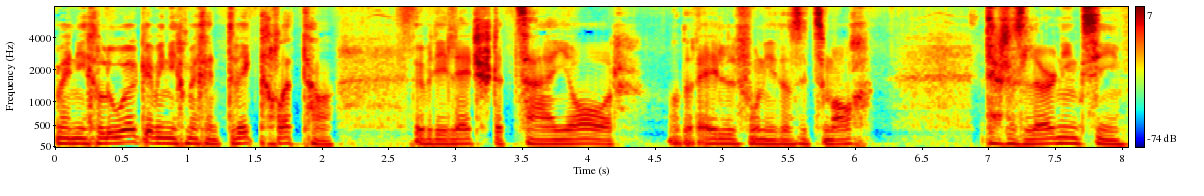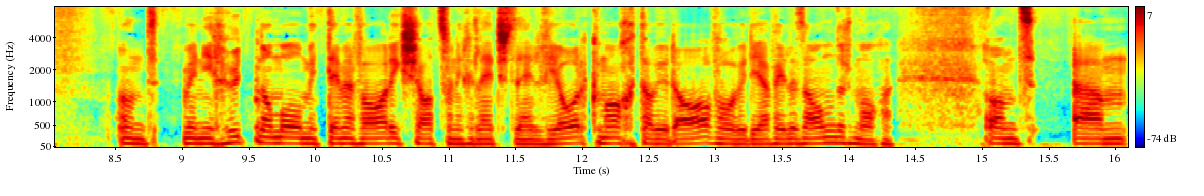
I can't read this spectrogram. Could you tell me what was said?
wenn ich schaue, wie ich mich entwickelt habe, über die letzten zehn Jahre oder elf, wo ich das jetzt mache, das war ein Learning. Und wenn ich heute noch mal mit dem Erfahrungsschatz, den ich in den letzten elf Jahren gemacht habe, würde anfangen, würde ich auch vieles anders machen. Und ähm,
